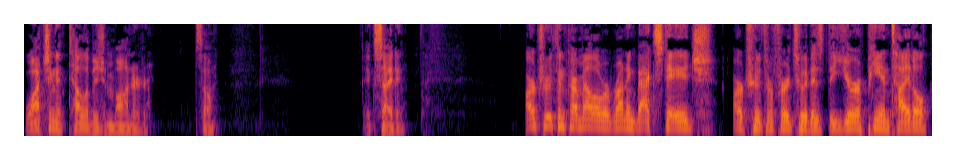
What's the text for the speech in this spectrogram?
watching a television monitor. So exciting. R Truth and Carmella were running backstage. R Truth referred to it as the European title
